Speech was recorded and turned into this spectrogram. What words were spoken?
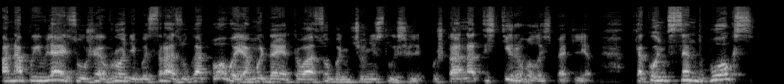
она появляется уже вроде бы сразу готовой, а мы до этого особо ничего не слышали, потому что она тестировалась 5 лет. Какой-нибудь сэндбокс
